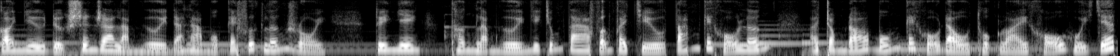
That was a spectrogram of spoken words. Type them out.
coi như được sinh ra làm người đã là một cái phước lớn rồi. Tuy nhiên, thân làm người như chúng ta vẫn phải chịu 8 cái khổ lớn, ở trong đó bốn cái khổ đầu thuộc loại khổ hủy chết,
